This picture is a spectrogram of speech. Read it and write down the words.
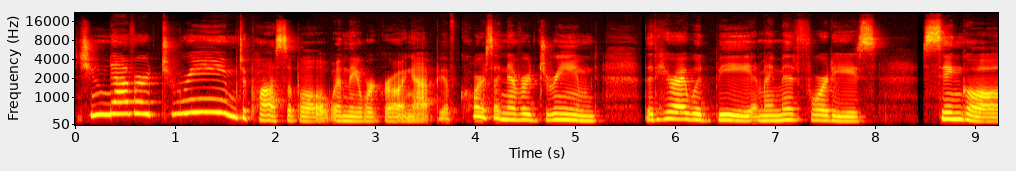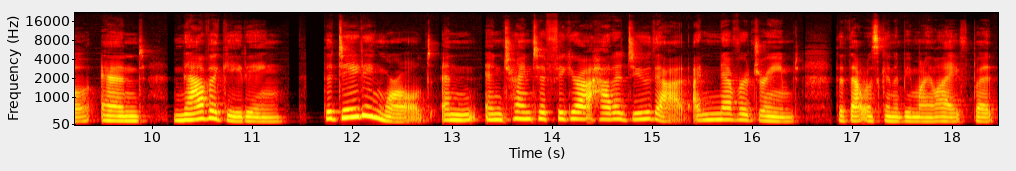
that you never dreamed possible when they were growing up. Of course, I never dreamed that here I would be in my mid 40s, single and navigating the dating world and and trying to figure out how to do that. I never dreamed that that was going to be my life, but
